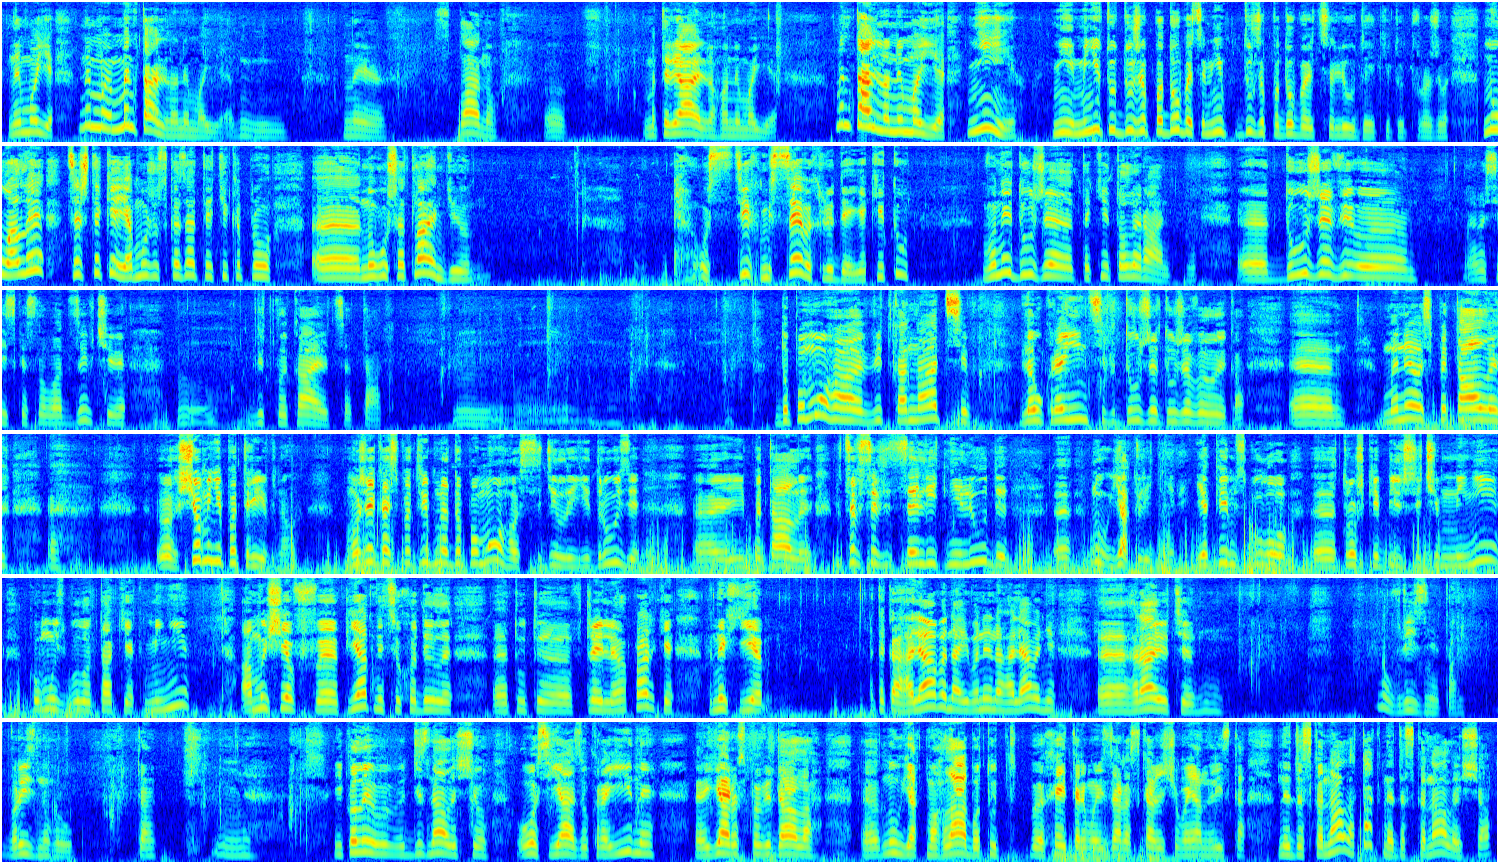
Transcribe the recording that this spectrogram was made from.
Не моє. Не ментально не моє. Не з плану е, матеріального не моє. Ментально не моє. Ні. Ні, мені тут дуже подобається, мені дуже подобаються люди, які тут проживають. Ну, але це ж таке, я можу сказати тільки про е, Нову Шотландію. Ось цих місцевих людей, які тут, вони дуже такі толерантні, е, дуже е, російське слово відзивчиві, відкликаються так. Допомога від канадців для українців дуже-дуже велика. Е, мене ось питали, що мені потрібно. Може, якась потрібна допомога? Сиділи її друзі е, і питали. Це все це літні люди. Е, ну, як літні? Якимсь було е, трошки більше, ніж мені, комусь було так, як мені. А ми ще в е, п'ятницю ходили е, тут е, в трейлер-паркі. В них є така галявина, і вони на галявині е, грають ну, в різні там, в різну групу. Так. І коли дізналися, що ось я з України, е, я розповідала, е, ну як могла, бо тут е, хейтери мої зараз кажуть, що моя англійська недосконала. Так, недосконала, і що.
